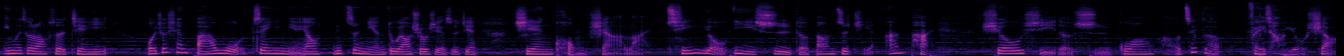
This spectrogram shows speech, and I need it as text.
因为这个老师的建议，我就先把我这一年要这年度要休息的时间先空下来，请有意识的帮自己安排休息的时光，好，这个非常有效。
